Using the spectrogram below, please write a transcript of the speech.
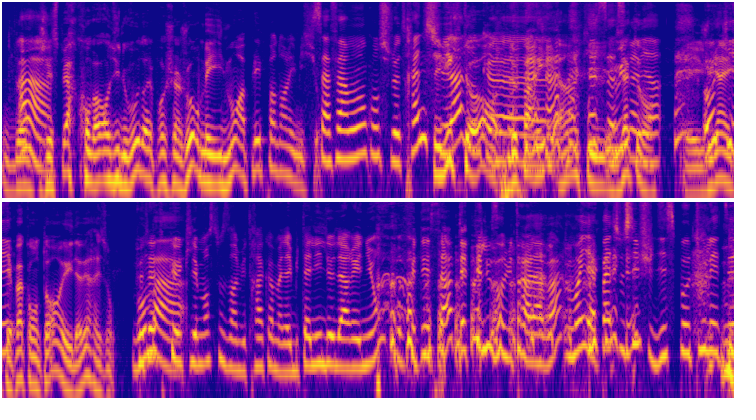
Donc ah. j'espère qu'on va avoir du nouveau dans les prochains jours, mais ils m'ont appelé pendant l'émission. Ça fait un moment qu'on se le traîne. C'est Victor de Paris hein, qui exactement. Et Julien n'était pas content et il avait raison. Peut-être bah. que Clémence nous invitera comme elle habite à l'île de la Réunion pour fêter ça. Peut-être qu'elle nous invitera là-bas. Moi, il n'y a pas de souci, je suis dispo tout l'été,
